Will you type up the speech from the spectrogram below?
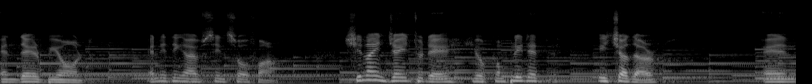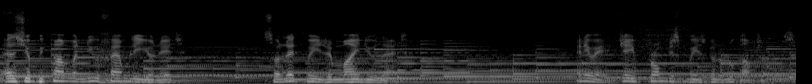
and there beyond. Anything I've seen so far. Sheena and Jay today, you've completed each other, and as you become a new family unit, so let me remind you that. Anyway, Jay promised me he's going to look after us. So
